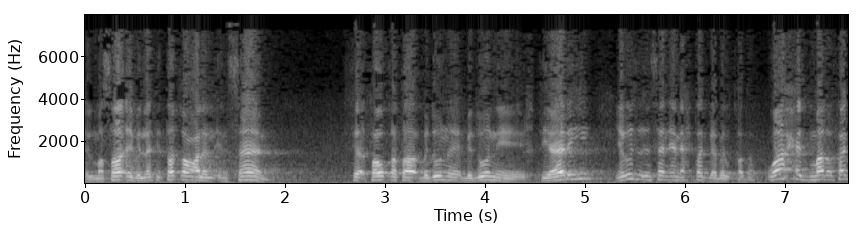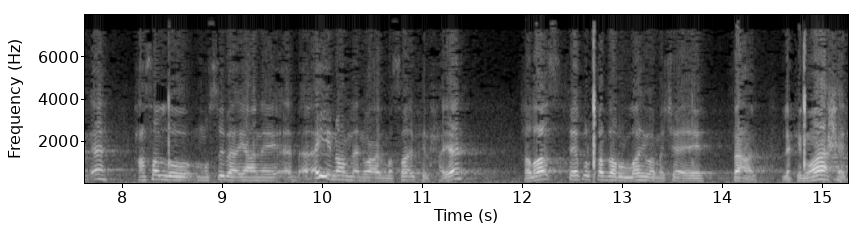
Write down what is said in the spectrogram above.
المصائب التي تقع على الإنسان فوق بدون بدون اختياره يجوز للإنسان أن يحتج بالقدر. واحد مر فجأة حصل له مصيبة يعني أي نوع من أنواع المصائب في الحياة خلاص فيقول قدر الله وما شاء إيه؟ فعل. لكن واحد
